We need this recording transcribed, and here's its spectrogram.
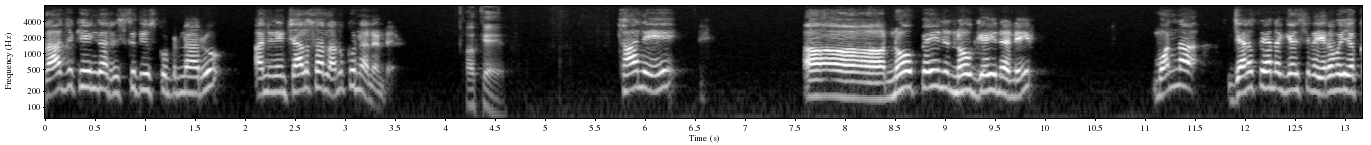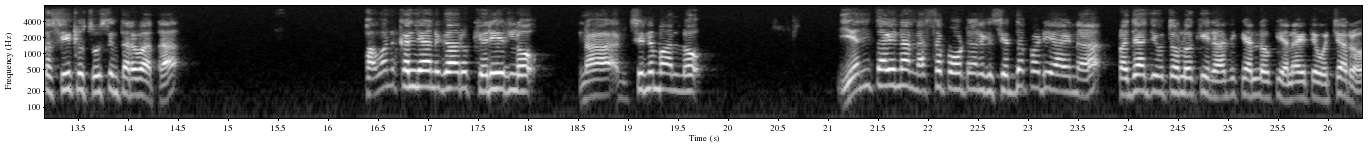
రాజకీయంగా రిస్క్ తీసుకుంటున్నారు అని నేను చాలా సార్లు అనుకున్నానండి. ఓకే. కానీ నో పెయిన్ నో గెయిన్ అని మొన్న జనసేన గెలిచిన ఇరవై ఒక్క సీట్లు చూసిన తర్వాత పవన్ కళ్యాణ్ గారు కెరీర్లో నా సినిమాల్లో ఎంతైనా నష్టపోవటానికి సిద్ధపడి ఆయన ప్రజా జీవితంలోకి రాజకీయాల్లోకి ఎలా అయితే వచ్చారో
